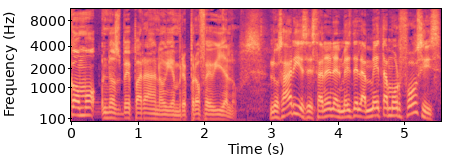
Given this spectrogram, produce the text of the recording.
¿cómo nos ve para noviembre, profe Villalobos? Los Aries están en el mes de la metamorfosis.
